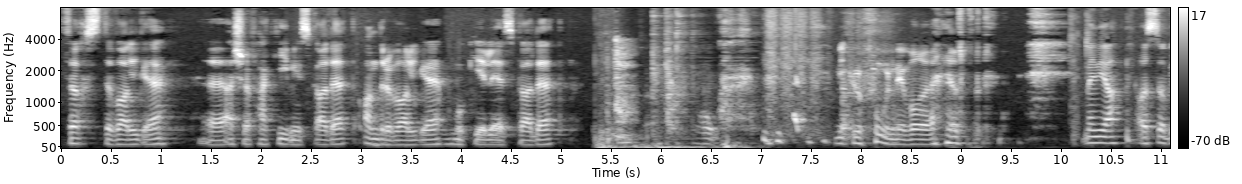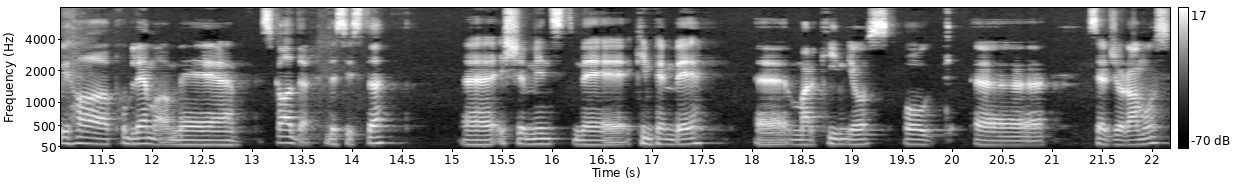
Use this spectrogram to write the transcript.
første eh, Ashraf Hakimi skadet. Andre valget Mokiele skadet. Mikrofonen var helt men ja, altså vi har problemer med skader det siste. Uh, ikke minst med Kimpembe, uh, Marquinhos og uh, Sergio Ramos.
